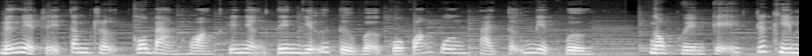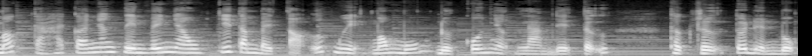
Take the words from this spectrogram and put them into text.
Nữ nghệ sĩ tâm sự cô bàng hoàng khi nhận tin dữ từ vợ của quán quân tài tử miệt vườn. Ngọc Huyền kể trước khi mất cả hai có nhắn tin với nhau, Chí Tâm bày tỏ ước nguyện mong muốn được cô nhận làm đệ tử. Thật sự tôi định bụng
